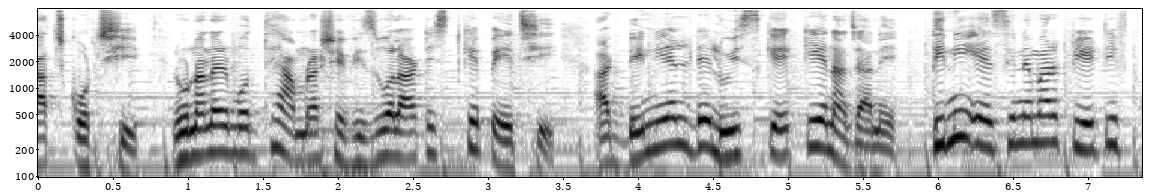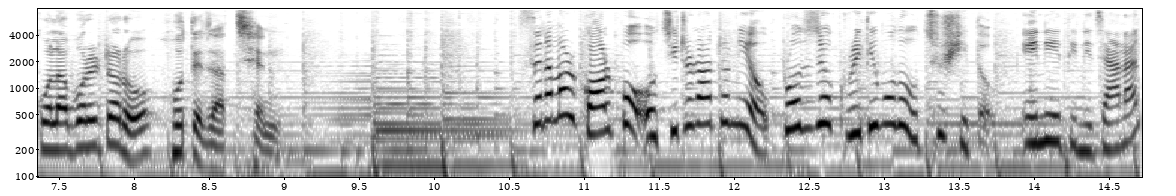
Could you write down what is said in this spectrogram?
কাজ করছি। রোনানের মধ্যে আমরা সে ভিজুয়াল আর্টিস্টকে পেয়েছি। আর ডেনিয়েল ডে লুইসকে কে না জানে, তিনি এ সিনেমার ক্রিয়েটিভ কোলাবোরেটরও হতে যাচ্ছেন। সিনেমার গল্প ও চিত্রনাট্য নিয়েও প্রযোজক রীতিমতো উচ্ছ্বসিত এ নিয়ে তিনি জানান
